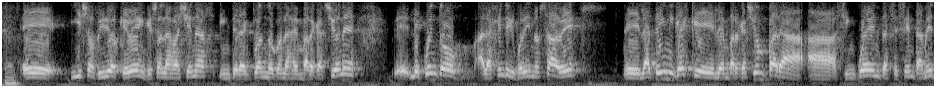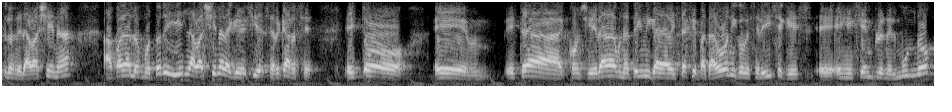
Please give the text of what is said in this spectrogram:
Claro. eh, y esos videos que ven, que son las ballenas interactuando con las embarcaciones. eh, le cuento a la gente que por ahí no sabe, eh, la técnica es que la embarcación para a 50, 60 metros de la ballena, apaga los motores y es la ballena la que decide acercarse. Esto eh, está considerada una técnica de avistaje patagónico que se le dice que es, eh, es ejemplo en el mundo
